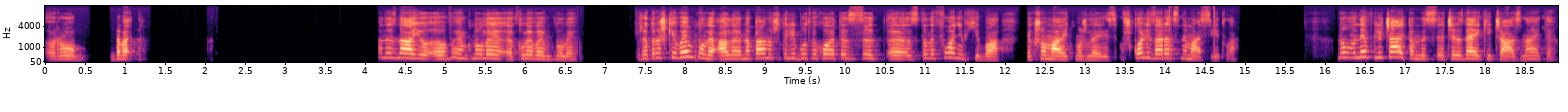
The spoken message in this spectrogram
Роб... Давай. Я не знаю, е, вимкнули, е, коли вимкнули. Вже трошки вимкнули, але напевно вчителі будуть виходити з, е, з телефонів хіба, якщо мають можливість. В школі зараз нема світла. Ну, вони включають там е, через деякий час, знаєте.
